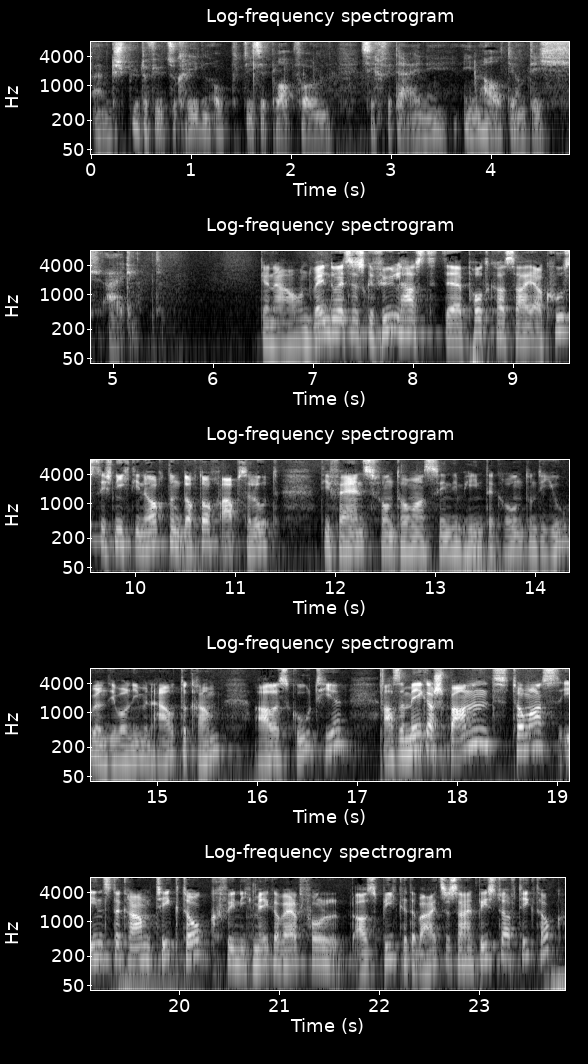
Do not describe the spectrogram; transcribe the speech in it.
ein Gespür dafür zu kriegen, ob diese Plattform sich für deine Inhalte und dich eignet. Genau. Und wenn du jetzt das Gefühl hast, der Podcast sei akustisch nicht in Ordnung, doch, doch, absolut. Die Fans von Thomas sind im Hintergrund und die jubeln, die wollen immer ein Autogramm. Alles gut hier. Also mega spannend, Thomas. Instagram, TikTok, finde ich mega wertvoll, als Speaker dabei zu sein. Bist du auf TikTok?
